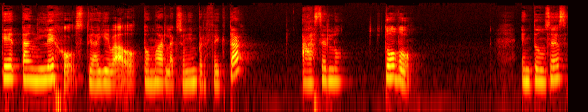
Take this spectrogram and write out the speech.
¿Qué tan lejos te ha llevado tomar la acción imperfecta? A hacerlo todo. Entonces,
